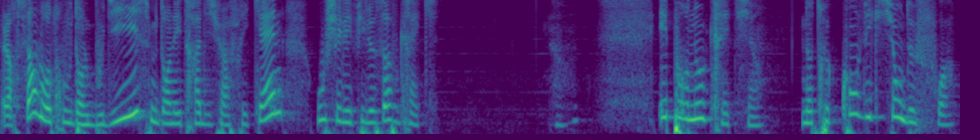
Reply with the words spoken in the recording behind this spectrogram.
Alors ça, on le retrouve dans le bouddhisme, dans les traditions africaines ou chez les philosophes grecs. Et pour nous chrétiens, notre conviction de foi,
